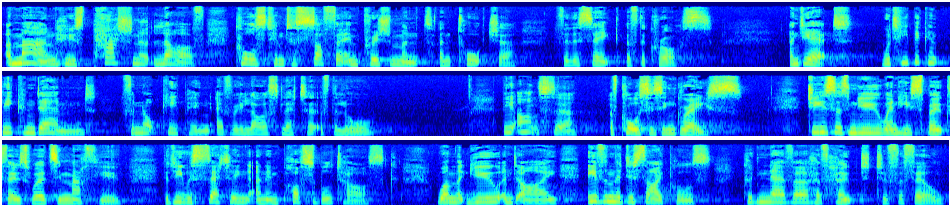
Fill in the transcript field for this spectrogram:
A man whose passionate love caused him to suffer imprisonment and torture for the sake of the cross. And yet, would he be, con- be condemned for not keeping every last letter of the law? The answer, of course, is in grace. Jesus knew when he spoke those words in Matthew that he was setting an impossible task, one that you and I, even the disciples, could never have hoped to fulfill.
